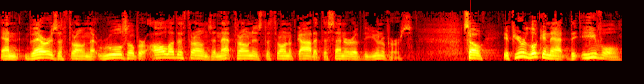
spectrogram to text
And there is a throne that rules over all other thrones, and that throne is the throne of God at the center of the universe. So, if you're looking at the evil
